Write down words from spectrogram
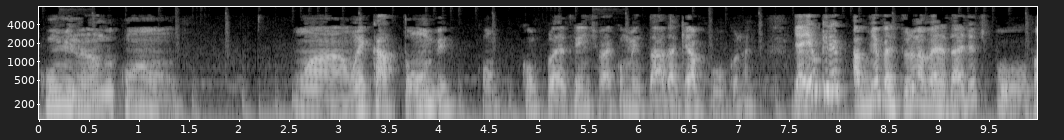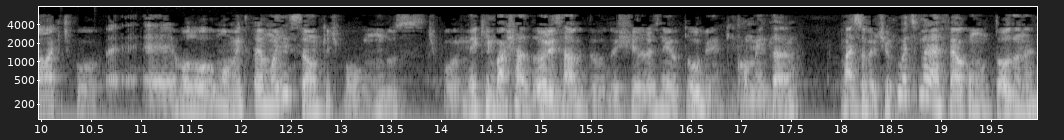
culminando com uma, um hecatombe com, completo que a gente vai comentar daqui a pouco, né? E aí eu queria. A minha abertura, na verdade, é tipo, falar que, tipo, é, é, rolou um momento premonição, que, tipo, um dos, tipo, meio que embaixadores, sabe, do, dos Steelers no YouTube, que comenta mais sobre o time, comenta sobre o NFL como um todo, né?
